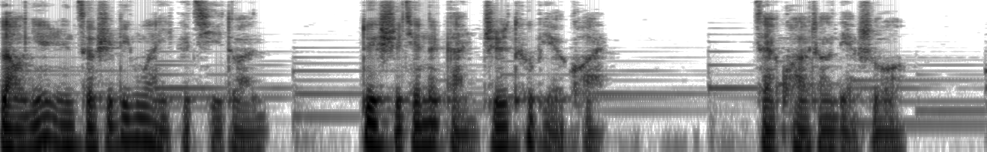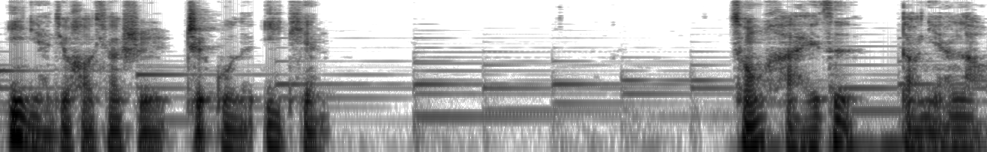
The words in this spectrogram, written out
老年人则是另外一个极端，对时间的感知特别快。再夸张点说，一年就好像是只过了一天。从孩子到年老，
